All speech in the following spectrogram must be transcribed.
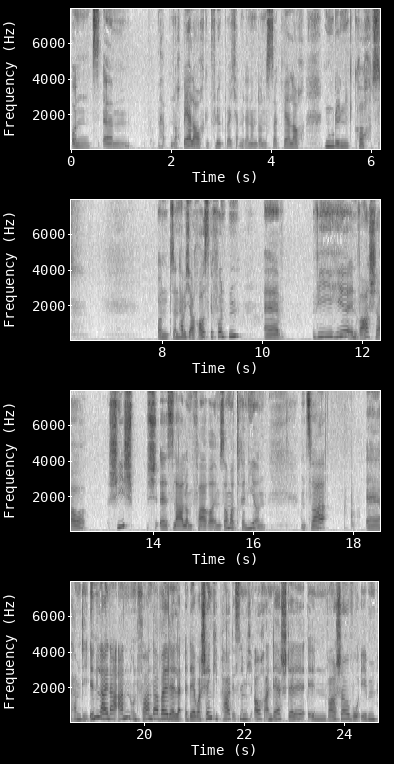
Und ähm, habe noch Bärlauch gepflückt, weil ich habe mir dann am Donnerstag Bärlauchnudeln gekocht. Und dann habe ich auch rausgefunden, äh, wie hier in Warschau Skispringen Slalomfahrer im Sommer trainieren. Und zwar äh, haben die Inliner an und fahren da, weil der, der Waschenki Park ist nämlich auch an der Stelle in Warschau, wo eben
